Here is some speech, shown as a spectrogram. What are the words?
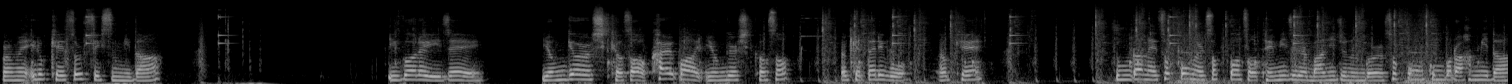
그러면 이렇게 쏠 수 있습니다. 이거를 이제 연결시켜서 칼과 연결시켜서 이렇게 때리고 이렇게 중간에 석궁을 섞어서 데미지를 많이 주는 걸 석궁 콤보라 합니다.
